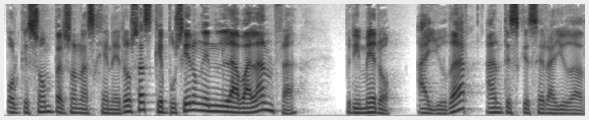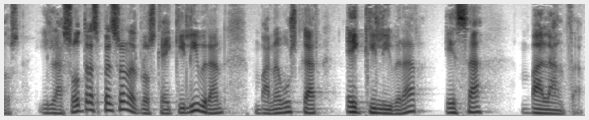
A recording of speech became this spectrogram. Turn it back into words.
porque son personas generosas que pusieron en la balanza primero ayudar antes que ser ayudados. Y las otras personas, los que equilibran, van a buscar equilibrar esa balanza.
